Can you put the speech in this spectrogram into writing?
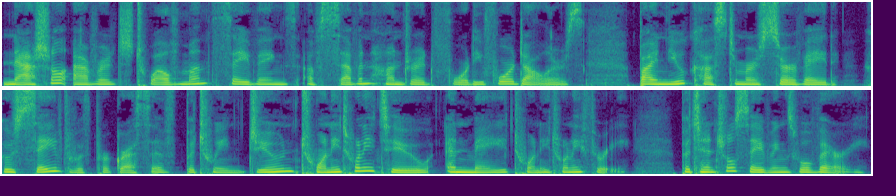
national average 12 month savings of $744 by new customers surveyed who saved with Progressive between June 2022 and May 2023. Potential savings will vary.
